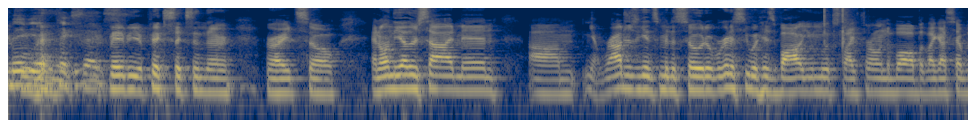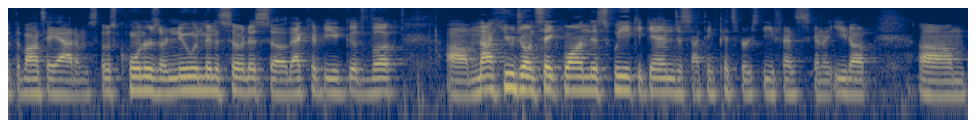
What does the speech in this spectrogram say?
Maybe a pick six. maybe a pick six in there, right? So, and on the other side, man, um, you know, Rodgers against Minnesota. We're gonna see what his volume looks like throwing the ball. But like I said with Davante Adams, those corners are new in Minnesota, so that could be a good look. Um, not huge on Saquon this week. Again, just I think Pittsburgh's defense is gonna eat up. Um,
